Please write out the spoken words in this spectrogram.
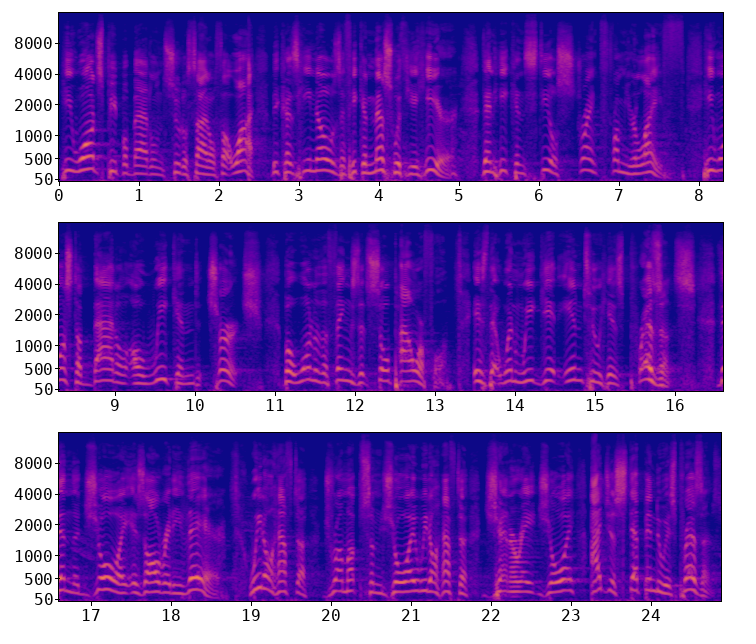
He wants people battling suicidal thought. Why? Because he knows if he can mess with you here, then he can steal strength from your life. He wants to battle a weakened church. But one of the things that's so powerful is that when we get into his presence, then the joy is already there. We don't have to drum up some joy, we don't have to generate joy. I just step into his presence.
